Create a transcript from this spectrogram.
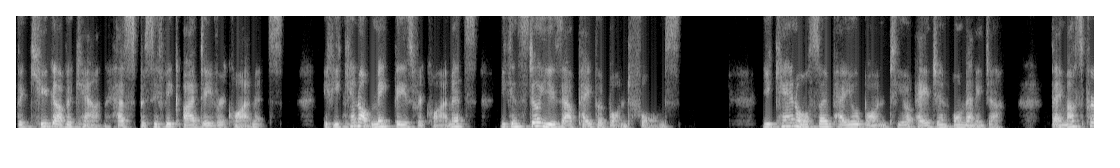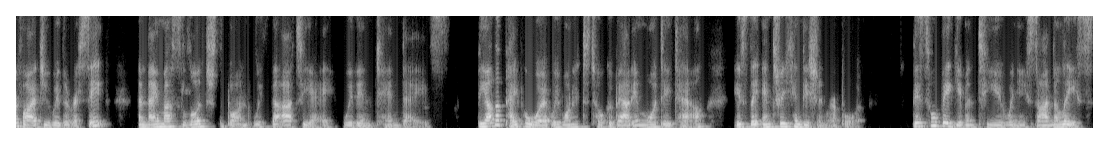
The QGov account has specific ID requirements. If you cannot meet these requirements, you can still use our paper bond forms. You can also pay your bond to your agent or manager. They must provide you with a receipt and they must lodge the bond with the RTA within 10 days. The other paperwork we wanted to talk about in more detail is the entry condition report. This will be given to you when you sign the lease,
